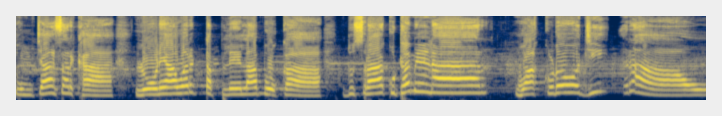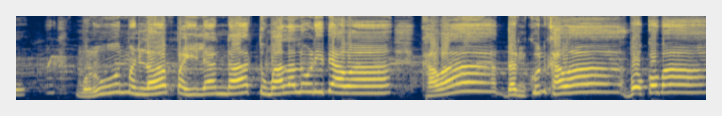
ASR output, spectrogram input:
तुमच्यासारखा लोण्यावर टपलेला बोका दुसरा कुठं मिळणार? वाकडोजी राव. म्हणून म्हणलं पहिल्यांदा तुम्हाला लोणी द्यावं. खावा दणकून खावा. बोकोबा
